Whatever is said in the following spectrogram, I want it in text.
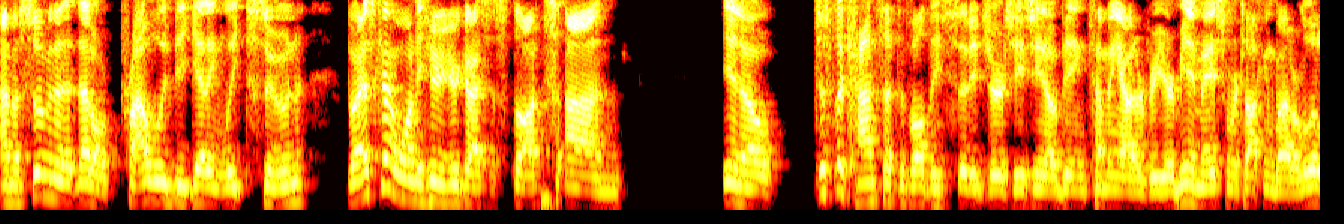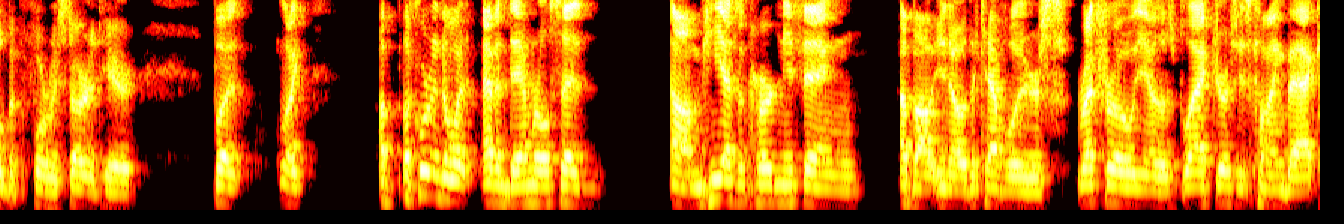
I'm assuming that that'll probably be getting leaked soon, but I just kind of want to hear your guys' thoughts on, you know, just the concept of all these city jerseys, you know, being coming out every year. Me and Mason were talking about it a little bit before we started here, but like, according to what Evan Dammarell said, um, he hasn't heard anything about you know the Cavaliers retro, you know those black jerseys coming back.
